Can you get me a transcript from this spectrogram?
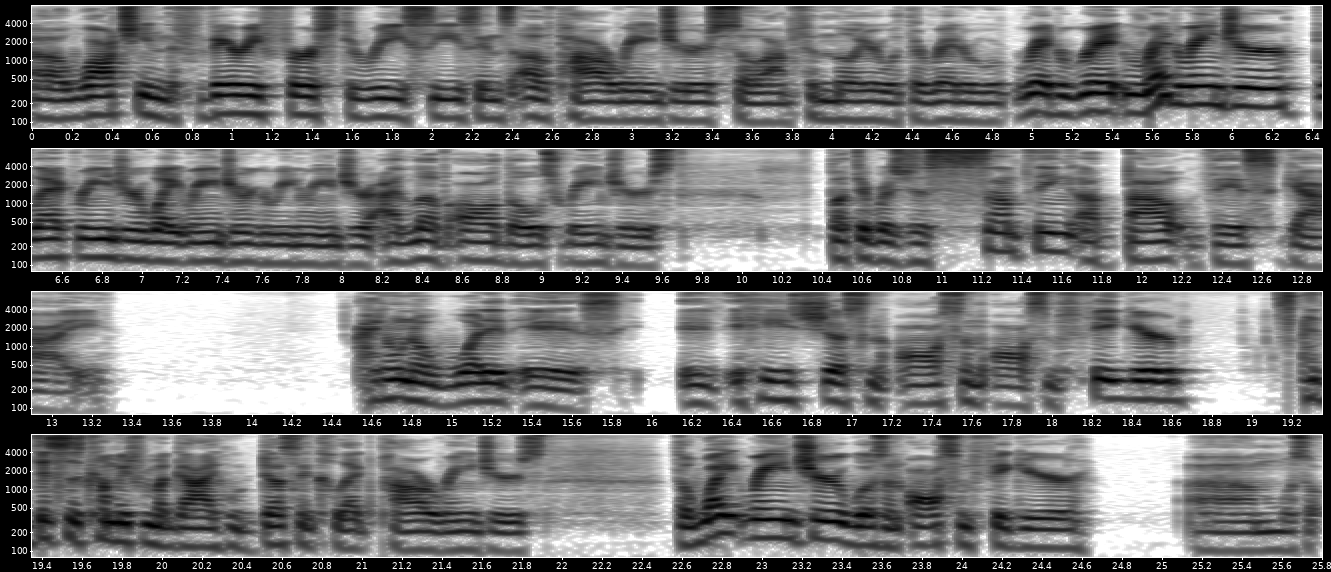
uh, watching the very first three seasons of Power Rangers, so I'm familiar with the Red, Red, Red, Red Ranger, Black Ranger, White Ranger, Green Ranger. I love all those Rangers, but there was just something about this guy. I don't know what it is. It, he's just an awesome, awesome figure. And this is coming from a guy who doesn't collect Power Rangers. The White Ranger was an awesome figure um, was an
